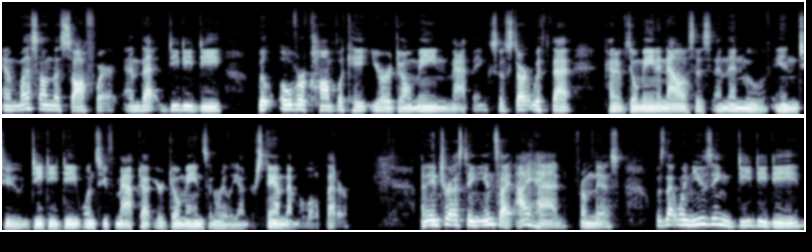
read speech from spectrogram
and less on the software, and that DDD will overcomplicate your domain mapping. So start with that kind of domain analysis and then move into DDD once you've mapped out your domains and really understand them a little better. An interesting insight I had from this was that when using DDD,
